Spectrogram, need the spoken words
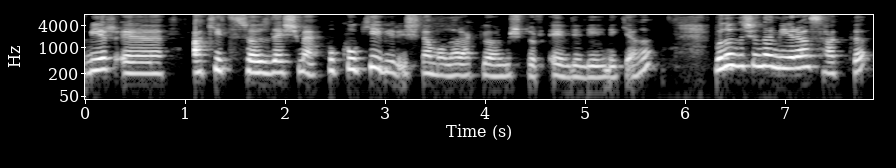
bir e, akit, sözleşme, hukuki bir işlem olarak görmüştür evliliği, nikahı. Bunun dışında miras hakkı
